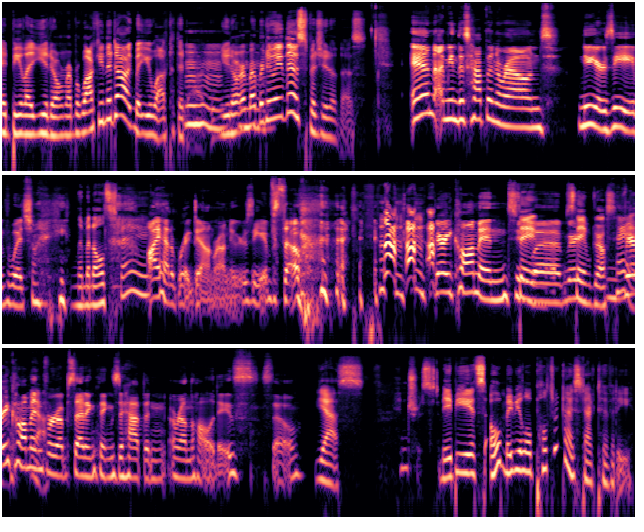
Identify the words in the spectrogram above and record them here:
It'd be like you don't remember walking the dog, but you walked the dog. Mhm, You don't remember mhm. doing this, but you know this. And I mean, this happened around New Year's Eve, which I, Liminal space. I had a breakdown around New Year's Eve. So very common to same, uh, very, same girl. Same. very common Yeah. for upsetting things to happen around the holidays. So yes. Interesting. Maybe it's oh maybe a little poltergeist activity.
